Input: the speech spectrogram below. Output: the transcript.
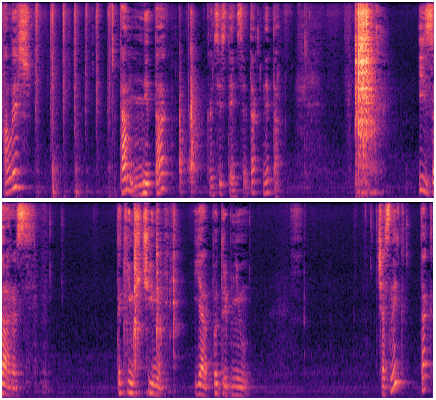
але ж там не та консистенція, так? Не так. І зараз таким ж чином я подрібню часник, так?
